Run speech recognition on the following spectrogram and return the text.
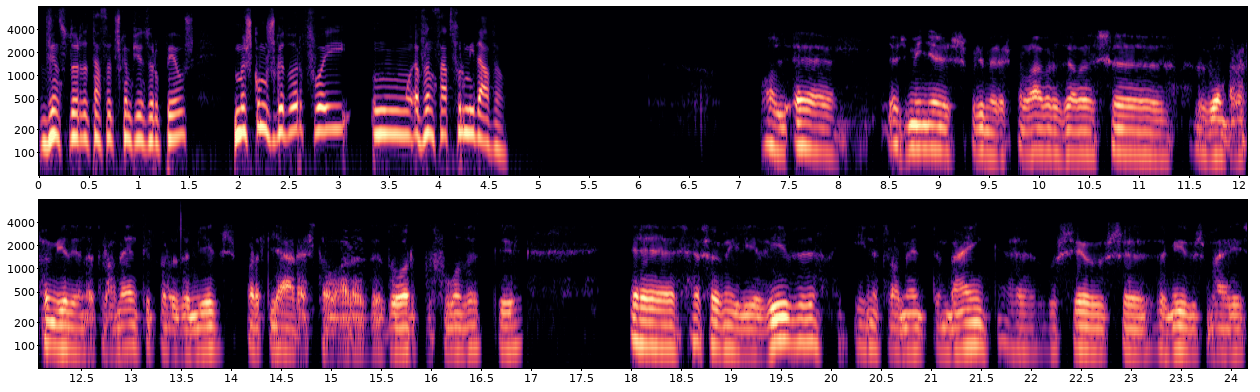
vencedor da Taça dos Campeões Europeus, mas como jogador foi um avançado formidável. Olha, as minhas primeiras palavras, elas uh, vão para a família, naturalmente, e para os amigos, partilhar esta hora de dor profunda que uh, a família vive e, naturalmente, também os seus amigos mais,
